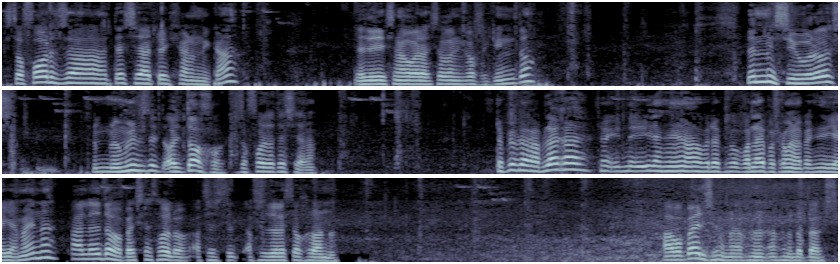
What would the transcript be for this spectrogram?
Στο Forza 4 το έχει κανονικά. Δηλαδή στην αγορά στο κανονικό αυτοκίνητο. Δεν είμαι σίγουρος. Νομίζω ότι το έχω στο Forza 4. Το οποίο πλάκα πλάκα ήταν ένα από τα πιο πολλά υποσχόμενα παιχνίδια για μένα, αλλά δεν το έχω παίξει καθόλου αυτό, αυτό το τελευταίο χρόνο. Από πέρυσι έχω, έχω, να το παίξω.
